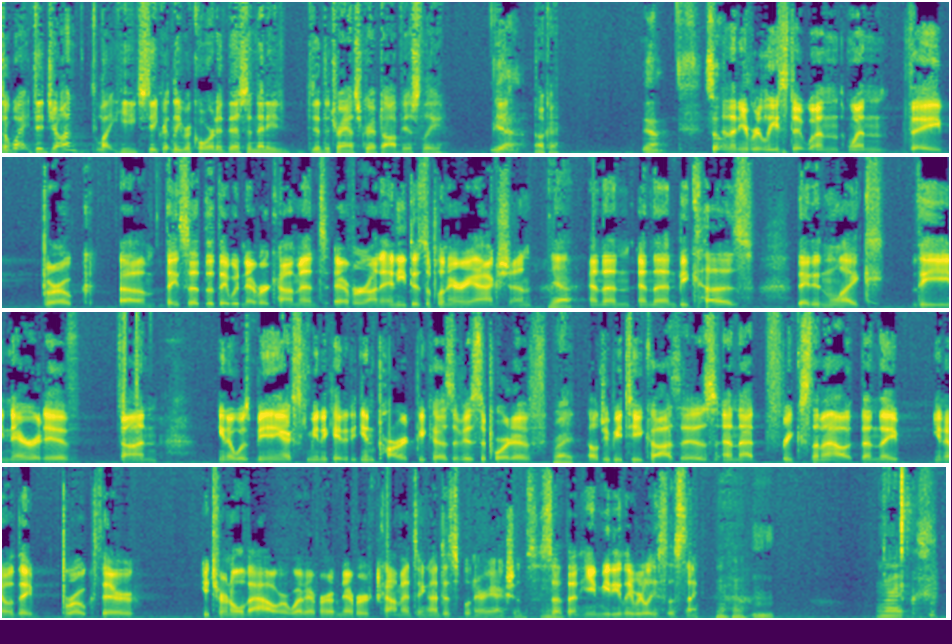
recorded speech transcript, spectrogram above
So wait, did John like he secretly recorded this and then he did the transcript? Obviously. Yeah, Okay. yeah. So and then he released it when when they broke. Um, they said that they would never comment ever on any disciplinary action. Yeah. and then and then because they didn't like the narrative, John, you know, was being excommunicated in part because of his support of Right. LGBT causes, and that freaks them out. Then they, you know, they broke their eternal vow or whatever of never commenting on disciplinary actions. So then he immediately released this thing. All right.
